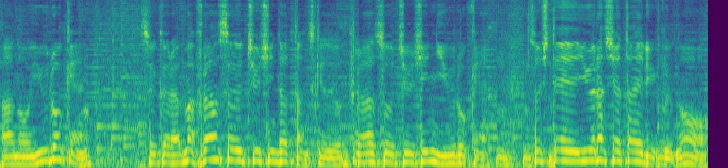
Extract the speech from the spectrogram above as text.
あのユーロ圏、それから、まあ、フランス中心だったんですけど、フランスを中心にユーロ圏、そしてユーラシア大陸の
